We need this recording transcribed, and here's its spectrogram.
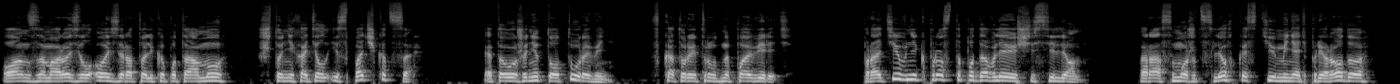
Он заморозил озеро только потому, что не хотел испачкаться? Это уже не тот уровень, в который трудно поверить. Противник просто подавляюще силен, раз может с легкостью менять природу,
